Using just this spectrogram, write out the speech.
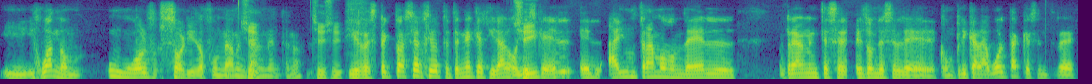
y jugando un golf sólido fundamentalmente, ¿no? Sí, sí. Y respecto a Sergio te tenía que decir algo, y es que él, hay un tramo donde él realmente es donde se le complica la vuelta, que es entre,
